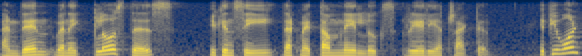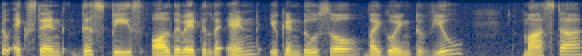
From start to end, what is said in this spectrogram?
And then when I close this, you can see that my thumbnail looks really attractive. If you want to extend this piece all the way till the end, you can do so by going to View, Master,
